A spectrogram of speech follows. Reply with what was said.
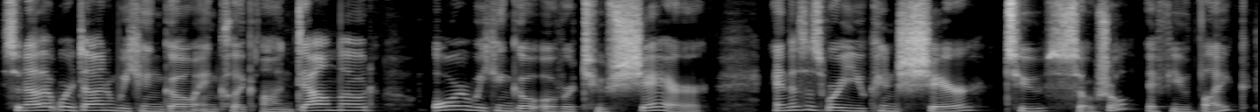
So now that we're done, we can go and click on download or we can go over to share. And this is where you can share to social if you'd like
